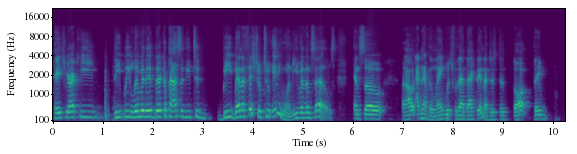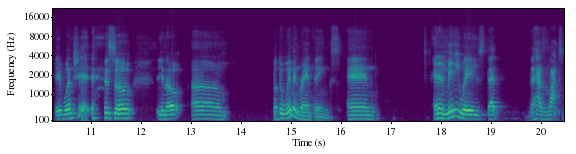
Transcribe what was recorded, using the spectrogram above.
patriarchy deeply limited their capacity to be beneficial to anyone, even themselves. And so I didn't have the language for that back then. I just thought they it wasn't shit. so, you know, um, but the women ran things, and and in many ways that that has a lot to.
